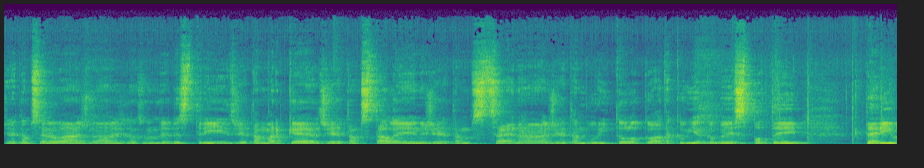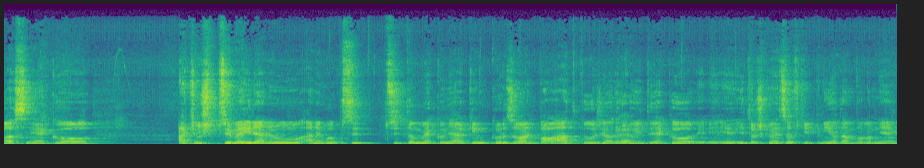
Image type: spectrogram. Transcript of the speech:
že je tam Senovážna, že je tam samozřejmě The Street, že je tam Market, že je tam Stalin, že je tam scéna, že je tam Burrito Loco a takový jakoby spoty, který vlastně jako ať už při Mejdanu, anebo při, při tom jako nějakým kurzování palátkou, že jo, takový ty jako i, i, i trošku něco vtipného tam podle mě.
